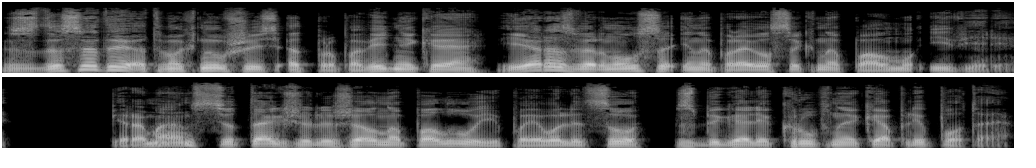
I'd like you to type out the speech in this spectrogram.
С досадой отмахнувшись от проповедника, я развернулся и направился к напалму и вере. Пироман все так же лежал на полу, и по его лицу сбегали крупные капли пота.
